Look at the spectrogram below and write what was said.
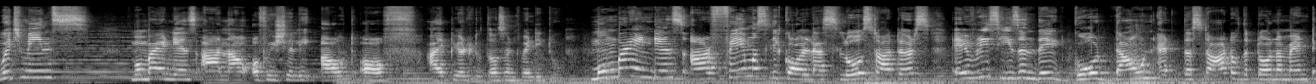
which means Mumbai Indians are now officially out of IPL 2022. Mumbai Indians are famously called as slow starters. Every season they go down at the start of the tournament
